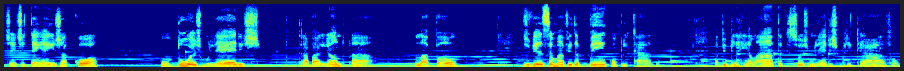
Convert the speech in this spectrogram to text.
a gente tem aí Jacó com duas mulheres trabalhando para Labão. Devia ser uma vida bem complicada. A Bíblia relata que suas mulheres brigavam.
